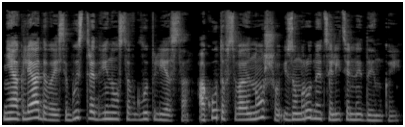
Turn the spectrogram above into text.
не оглядываясь, быстро двинулся вглубь леса, окутав свою ношу изумрудной целительной дымкой.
